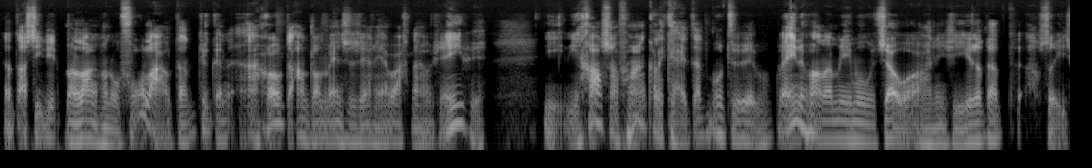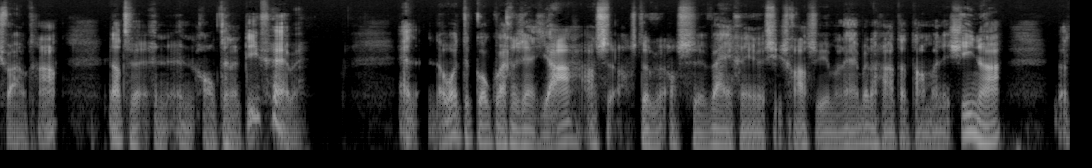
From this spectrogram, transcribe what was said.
Dat als hij dit maar lang genoeg volhoudt, dat natuurlijk een, een groot aantal mensen zeggen: ja, wacht nou eens even. Die, die gasafhankelijkheid, dat moeten we op een of andere manier moeten we het zo organiseren dat als er iets fout gaat, dat we een, een alternatief hebben. En dan wordt natuurlijk ook wel gezegd: ja, als, als, als wij geen Russisch gas meer willen hebben, dan gaat dat allemaal in China. Dat,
